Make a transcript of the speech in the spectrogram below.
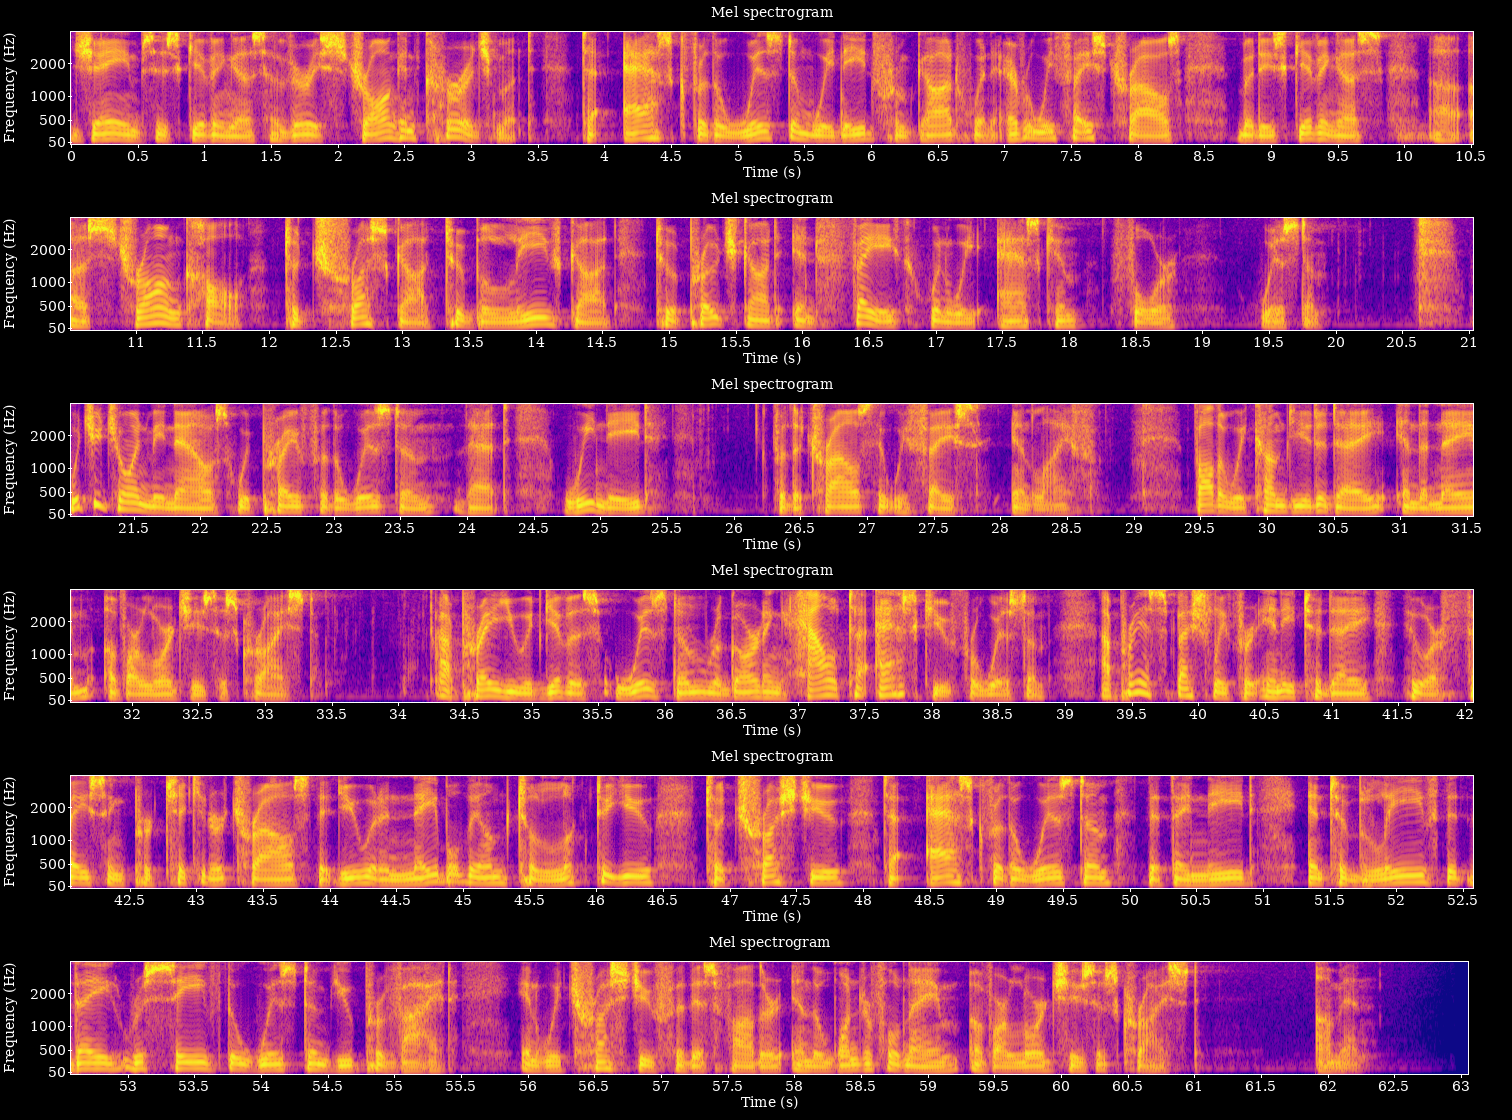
James is giving us a very strong encouragement to ask for the wisdom we need from God whenever we face trials, but he's giving us uh, a strong call to trust God, to believe God, to approach God in faith when we ask Him for wisdom. Would you join me now as we pray for the wisdom that we need for the trials that we face in life. Father, we come to you today in the name of our Lord Jesus Christ. I pray you would give us wisdom regarding how to ask you for wisdom. I pray especially for any today who are facing particular trials that you would enable them to look to you, to trust you, to ask for the wisdom that they need, and to believe that they receive the wisdom you provide. And we trust you for this, Father, in the wonderful name of our Lord Jesus Christ. Amen.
